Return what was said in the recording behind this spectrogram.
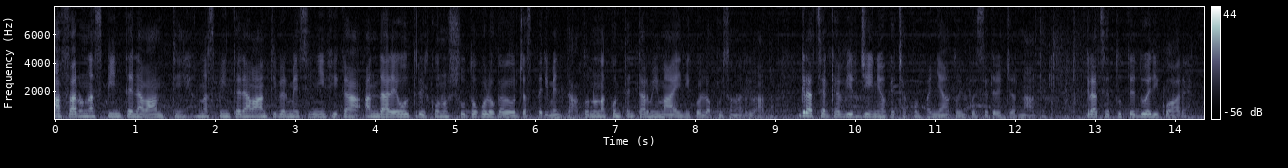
a fare una spinta in avanti. Una spinta in avanti per me significa andare oltre il conosciuto, quello che avevo già sperimentato, non accontentarmi mai di quello a cui sono arrivata. Grazie anche a Virginio che ci ha accompagnato in queste tre giornate. Grazie a tutte e due di cuore.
